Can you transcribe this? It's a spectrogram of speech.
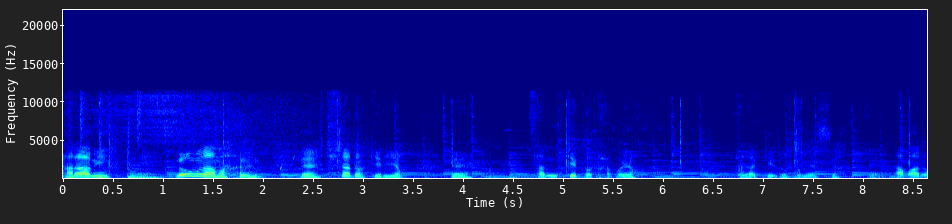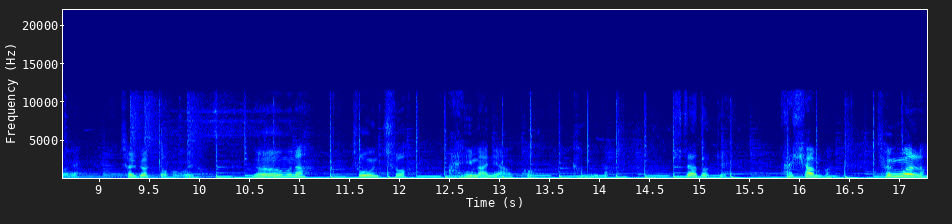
바람이 너무나 많은 네, 추자도길이요. 네, 산길도 타고요. 바닷길도 보면서 네, 나바론의 절벽도 보고요. 너무나 좋은 추억 많이 많이 안고 갑니다. 추자도길 다시 한번 정말로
